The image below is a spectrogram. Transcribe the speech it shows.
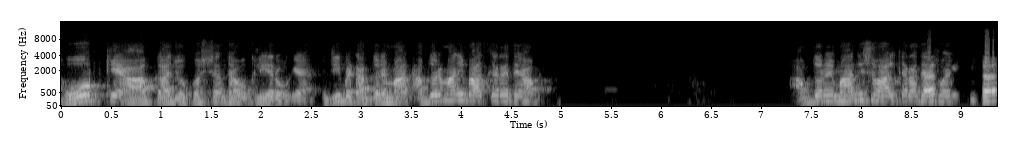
होप के आपका जो क्वेश्चन था वो क्लियर हो गया जी बेटा अब्दुल रहमान अब्दुल रहमान ही बात कर रहे थे आप? अब्दुल रहमान ही सवाल कर रहा था सर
